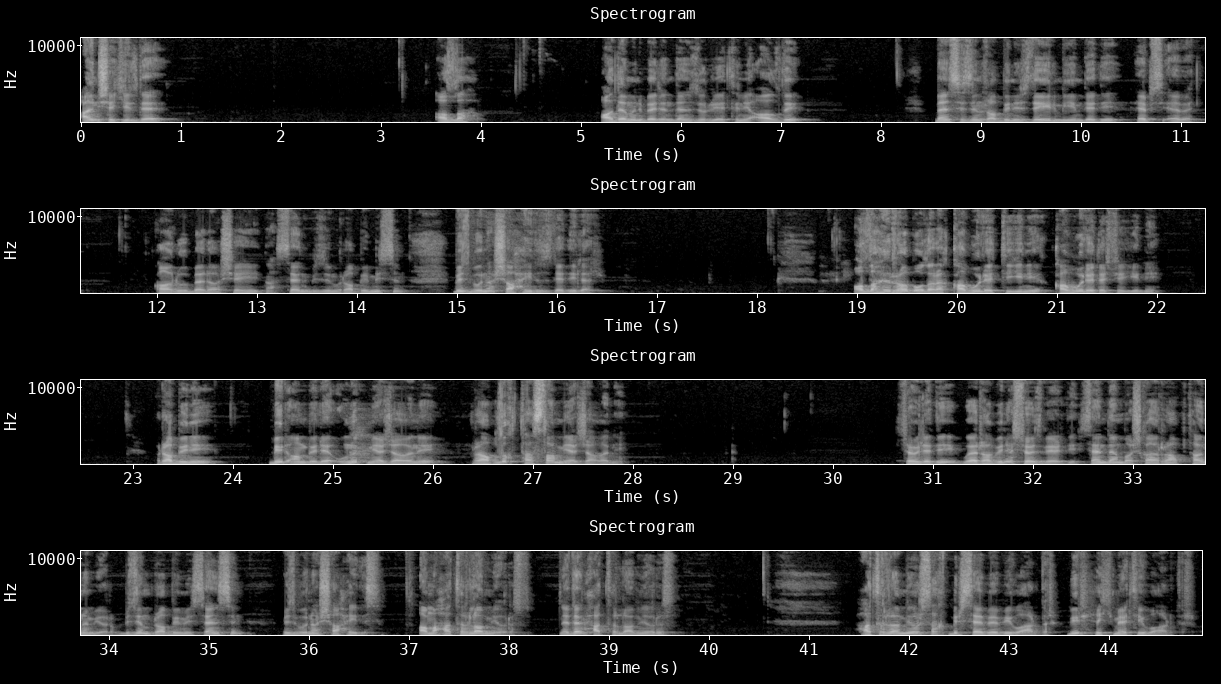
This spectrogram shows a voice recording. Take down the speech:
Aynı şekilde Allah Adem'in belinden zürriyetini aldı. Ben sizin Rabbiniz değil miyim dedi. Hepsi evet. Kalu bela şehidna. Sen bizim Rabbimizsin. Biz buna şahidiz dediler. Allah'ı Rab olarak kabul ettiğini, kabul edeceğini, Rabbini bir an bile unutmayacağını, Rablık taslamayacağını söyledi ve Rabbine söz verdi. Senden başka Rab tanımıyorum. Bizim Rabbimiz sensin, biz buna şahidiz. Ama hatırlamıyoruz. Neden hatırlamıyoruz? Hatırlamıyorsak bir sebebi vardır, bir hikmeti vardır.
